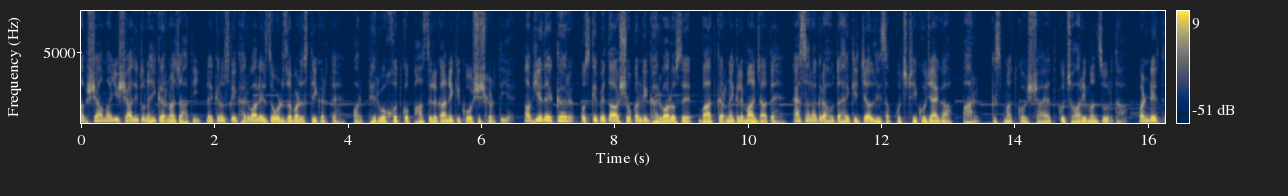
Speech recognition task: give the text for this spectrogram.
अब श्यामा ये शादी तो नहीं करना चाहती, लेकिन उसके घर वाले ज़ोर ज़बरदस्ती करते हैं और फिर वो खुद को फांसी लगाने की कोशिश करती है। अब ये देखकर उसके पिता अशोकन के घर वालों से बात करने के लिए मान जाते हैं। ऐसा लग रहा होता है कि जल्द ही सब कुछ ठीक हो जाएगा, पर किस्मत को शायद कुछ और ही मंजूर था। पंडित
